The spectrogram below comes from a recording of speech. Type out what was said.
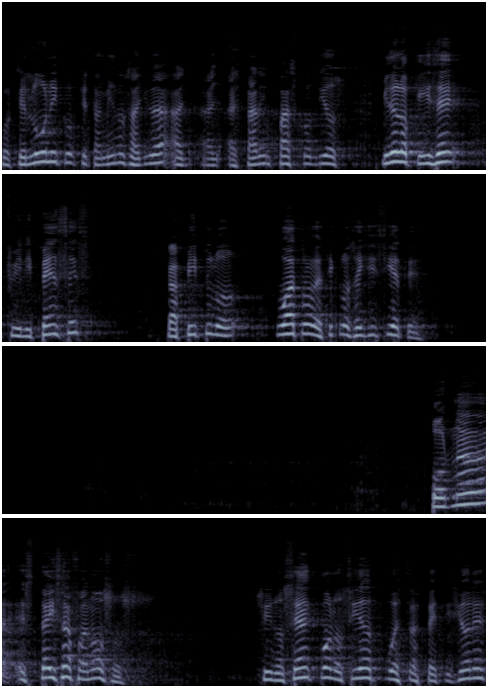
Porque es lo único que también nos ayuda a, estar en paz con Dios. Mira lo que dice Filipenses, capítulo 4, versículos 6 y 7. Por nada estéis afanosos, sino sean conocidas vuestras peticiones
